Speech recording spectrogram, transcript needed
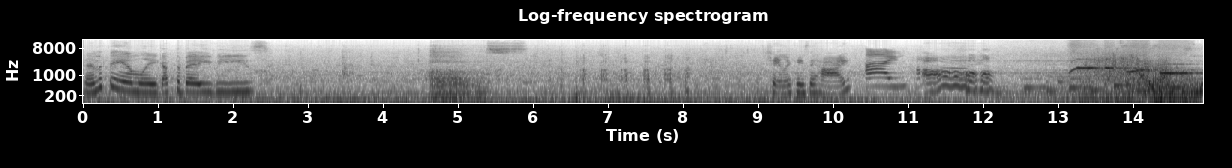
And the family, got the babies. Chandler, can you say hi? Hi. Oh.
